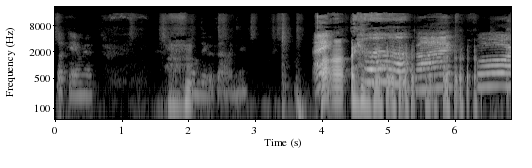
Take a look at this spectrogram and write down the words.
It's okay, I'm gonna. I'll do it that one here. Hey! uh-uh. Five, four.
